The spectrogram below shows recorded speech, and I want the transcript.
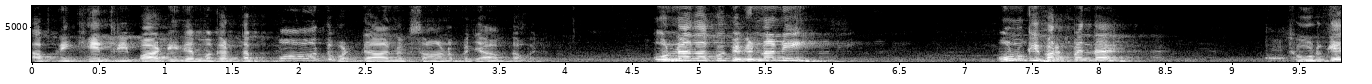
ਆਪਣੀ ਖੇਤਰੀ ਪਾਰਟੀ ਦੇ ਮਗਰ ਤਾਂ ਬਹੁਤ ਵੱਡਾ ਨੁਕਸਾਨ ਪੰਜਾਬ ਦਾ ਹੋ ਜਾਊ। ਉਹਨਾਂ ਦਾ ਕੋਈ ਵਿਗੜਨਾ ਨਹੀਂ। ਉਹਨੂੰ ਕੀ ਫ਼ਰਕ ਪੈਂਦਾ ਹੈ? ਛੂਟ ਕੇ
